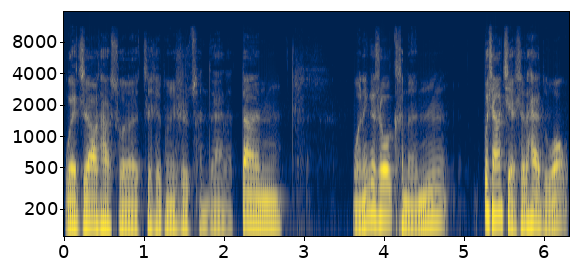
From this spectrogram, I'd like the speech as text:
我也知道他说的这些东西是存在的，但我那个时候可能。不想解释太多，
